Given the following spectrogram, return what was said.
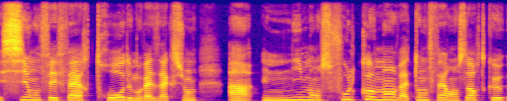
Et si on fait faire trop de mauvaises actions à une immense foule, comment va-t-on faire en sorte que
